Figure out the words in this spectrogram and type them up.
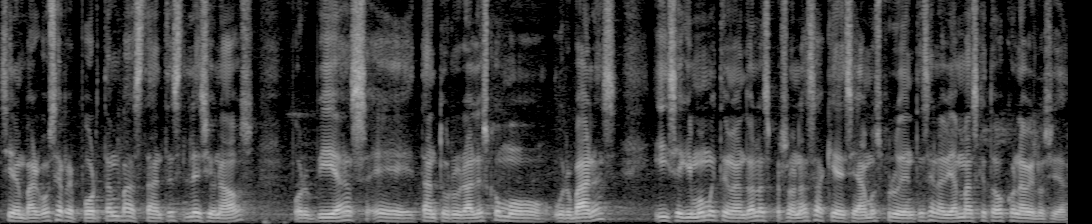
Sin embargo, se reportan bastantes lesionados por vías eh, tanto rurales como urbanas y seguimos motivando a las personas a que seamos prudentes en la vía más que todo con la velocidad.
